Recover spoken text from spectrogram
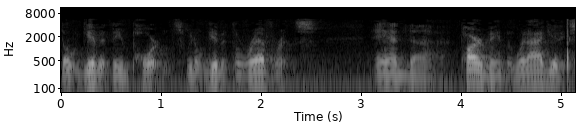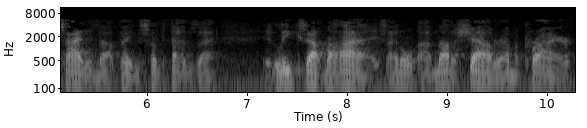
don't give it the importance. We don't give it the reverence. And uh, pardon me, but when I get excited about things, sometimes I it leaks out my eyes. I don't. I'm not a shouter. I'm a crier.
